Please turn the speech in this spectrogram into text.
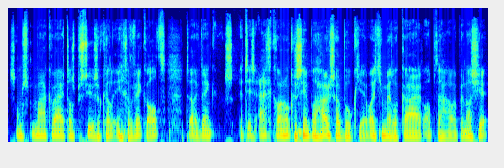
Soms maken wij het als bestuur ook heel ingewikkeld. Terwijl ik denk, het is eigenlijk gewoon ook een simpel huishoudboekje wat je met elkaar op te houden hebt. En als je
